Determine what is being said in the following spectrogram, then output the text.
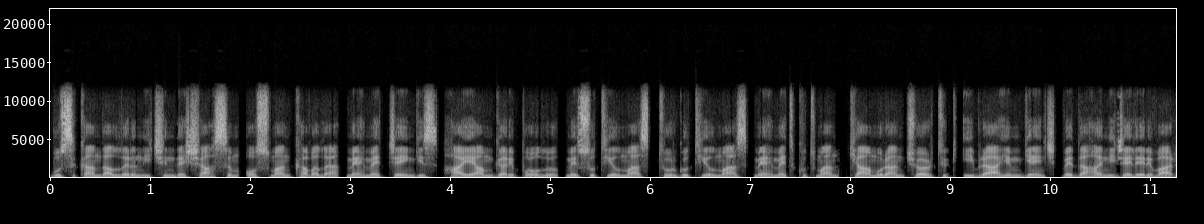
bu skandalların içinde şahsım, Osman Kavala, Mehmet Cengiz, Hayyam Garipoğlu, Mesut Yılmaz, Turgut Yılmaz, Mehmet Kutman, Kamuran Çörtük, İbrahim Genç ve daha niceleri var,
